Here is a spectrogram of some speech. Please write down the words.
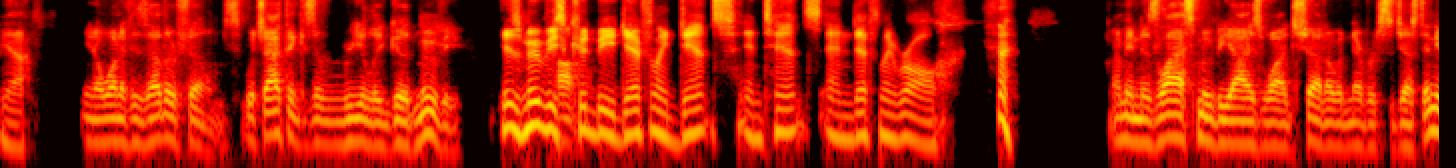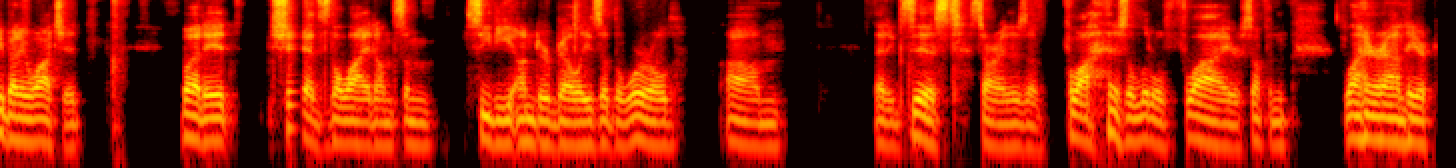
Yeah, you know one of his other films which i think is a really good movie. His movies Uh, could be definitely dense, intense, and definitely raw. I mean, his last movie, Eyes Wide Shut, I would never suggest anybody watch it, but it sheds the light on some seedy underbellies of the world. Um, that exist. Sorry, there's a fly, there's a little fly or something flying around here.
